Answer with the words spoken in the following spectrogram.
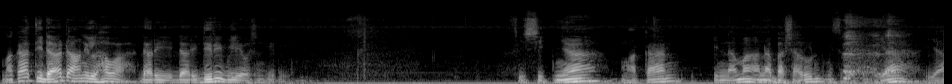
maka tidak ada anil hawa dari dari diri beliau sendiri. Fisiknya makan inama anak basarun misalnya. Ya ya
